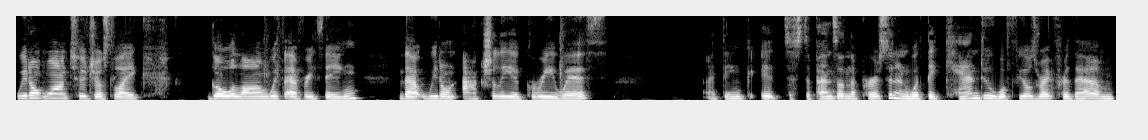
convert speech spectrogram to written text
we don't want to just like go along with everything that we don't actually agree with. I think it just depends on the person and what they can do, what feels right for them.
